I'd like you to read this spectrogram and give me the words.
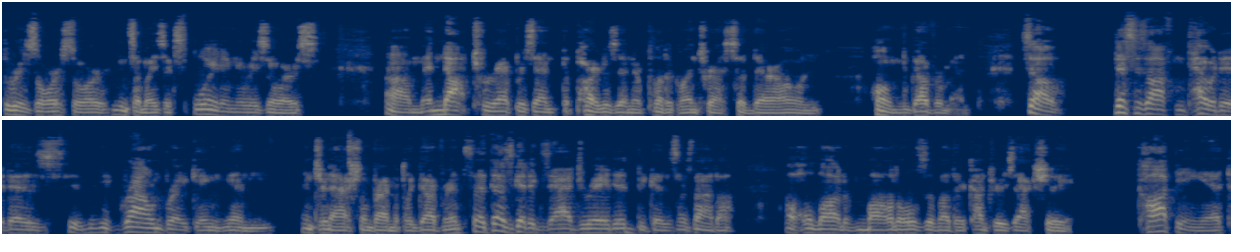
the resource, or in some ways exploiting the resource, um, and not to represent the partisan or political interests of their own home government. So this is often touted as groundbreaking in international environmental governance. That does get exaggerated because there's not a, a whole lot of models of other countries actually copying it,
